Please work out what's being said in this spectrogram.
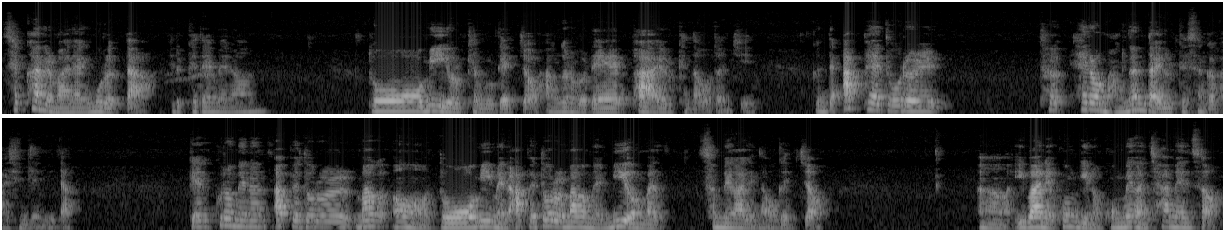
세 칸을 만약에 물었다. 이렇게 되면은 도미 이렇게 물겠죠. 안 그러면 레파 이렇게 나오든지. 근데 앞에 터- 해로 막는다 이렇게 생각하시면 됩니다. 그- 그러면은 앞에 도를 막, 어, 도미면 앞에 도를 막으면 미음만 선명하게 나오겠죠. 어, 입안에 공기는 공명은 차면서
